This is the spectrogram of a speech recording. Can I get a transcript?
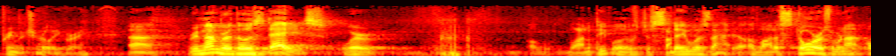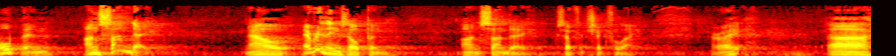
prematurely gray, uh, remember those days where a lot of people, it was just Sunday was that. A lot of stores were not open on Sunday. Now everything's open on Sunday, except for Chick fil A. All right? Uh,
